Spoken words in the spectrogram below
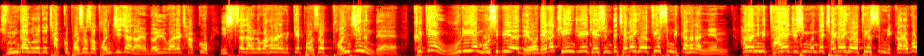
준다 그러도 자꾸 벗어서 던지잖아요. 면류관을 자꾸 24장로가 하나님께 벗어 던지는데 그게 우리의 모습이어야 돼요. 내가 죄인 중에 계수인데 제가 이거 어떻게 씁니까 하나님? 하나님이 다 해주신 건데 제가 이거 어떻게 씁니까? 라고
